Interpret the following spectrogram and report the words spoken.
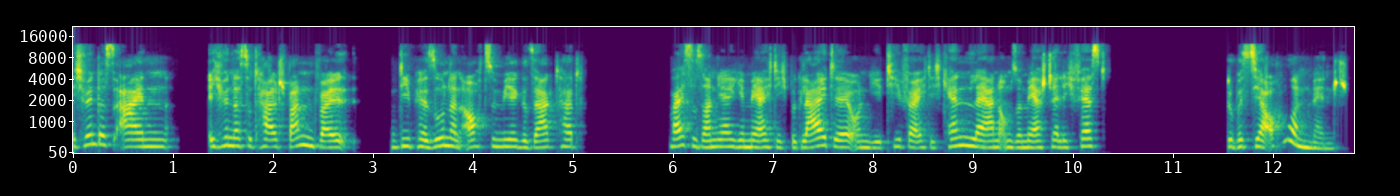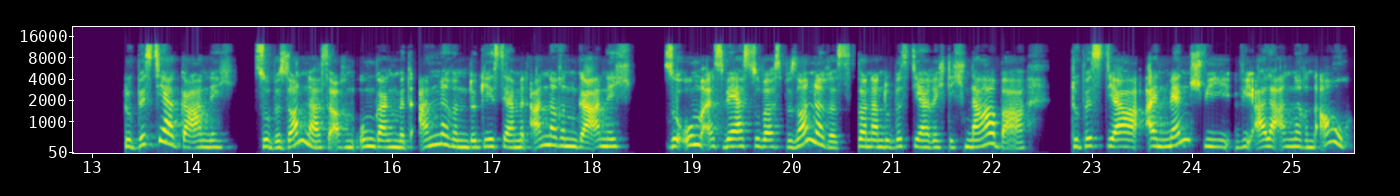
Ich finde das ein, ich finde das total spannend, weil die Person dann auch zu mir gesagt hat, Weißt du, Sonja, je mehr ich dich begleite und je tiefer ich dich kennenlerne, umso mehr stelle ich fest, du bist ja auch nur ein Mensch. Du bist ja gar nicht so besonders, auch im Umgang mit anderen. Du gehst ja mit anderen gar nicht so um, als wärst du was Besonderes, sondern du bist ja richtig nahbar. Du bist ja ein Mensch wie, wie alle anderen auch.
